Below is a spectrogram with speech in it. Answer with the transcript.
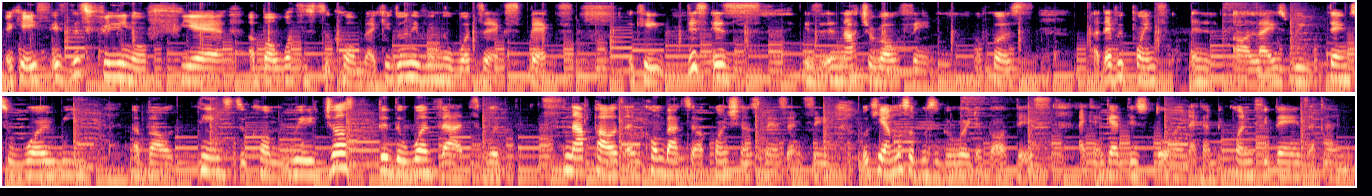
Okay it's, it's this feeling of fear about what is to come. Like you don't even know what to expect. Okay this is is a natural thing. Of course at every point in our lives we tend to worry about things to come. We just did the one that would snap out and come back to our consciousness and say, okay, I'm not supposed to be worried about this. I can get this done. I can be confident. I can.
